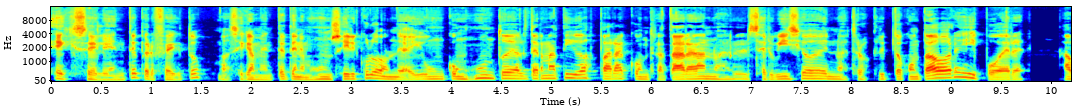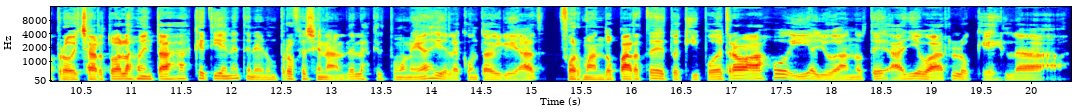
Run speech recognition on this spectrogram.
Excelente, perfecto. Básicamente tenemos un círculo donde hay un conjunto de alternativas para contratar a el servicio de nuestros criptocontadores y poder aprovechar todas las ventajas que tiene tener un profesional de las criptomonedas y de la contabilidad formando parte de tu equipo de trabajo y ayudándote a llevar lo que es la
